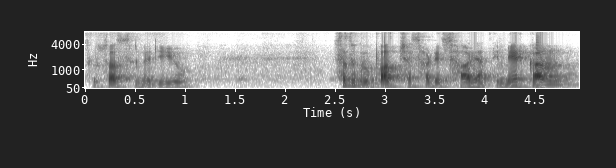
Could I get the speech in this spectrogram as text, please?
ਸੋ ਸਾਧ ਸੰਗਤ ਜੀਓ ਸਤਿਗੁਰੂ ਪਾਤਸ਼ਾਹ ਸਾਡੇ ਸਾਰਿਆਂ ਤੇ ਮਿਹਰ ਕਰਨ।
